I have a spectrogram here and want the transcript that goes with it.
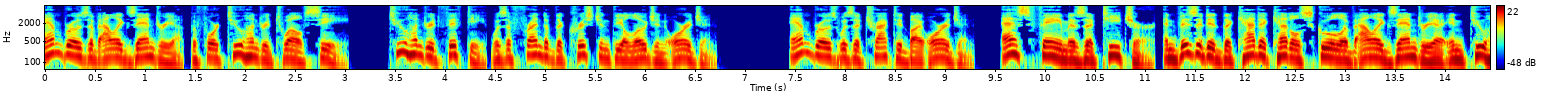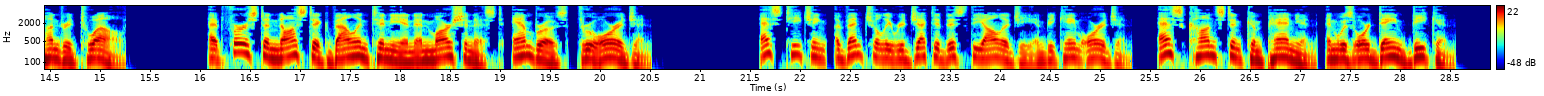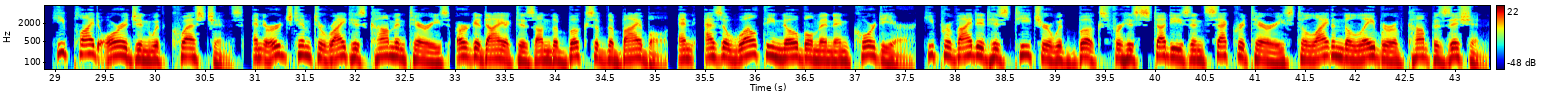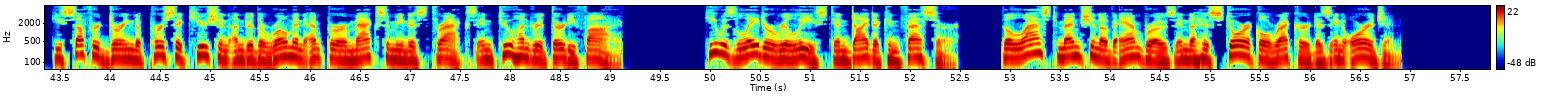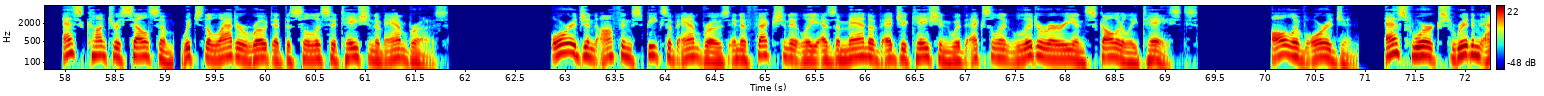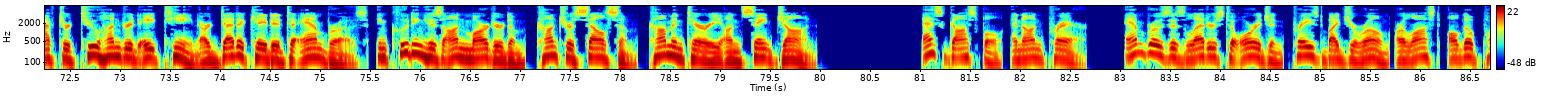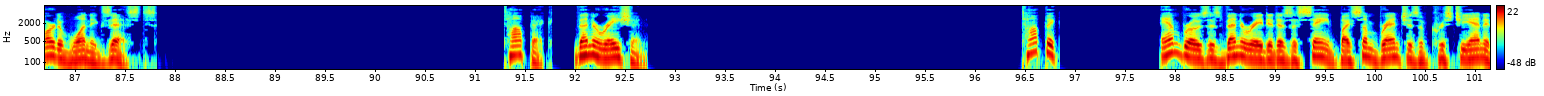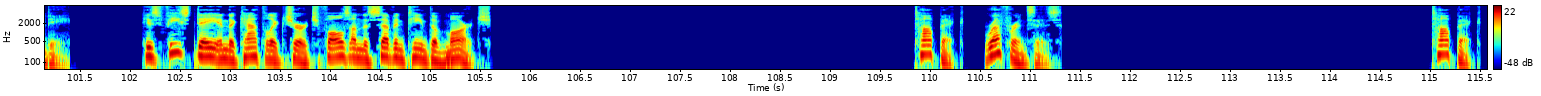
Ambrose of Alexandria before 212 c. 250 was a friend of the Christian theologian Origen. Ambrose was attracted by Origen's fame as a teacher, and visited the catechetical school of Alexandria in 212. At first a Gnostic Valentinian and Marcionist, Ambrose, through Origen's teaching, eventually rejected this theology and became Origen's constant companion, and was ordained deacon. He plied Origen with questions, and urged him to write his commentaries on the books of the Bible, and, as a wealthy nobleman and courtier, he provided his teacher with books for his studies and secretaries to lighten the labor of composition. He suffered during the persecution under the Roman Emperor Maximinus Thrax in 235. He was later released and died a confessor. The last mention of Ambrose in the historical record is in Origen. S. Contra Celsum, which the latter wrote at the solicitation of Ambrose. Origen often speaks of Ambrose inaffectionately as a man of education with excellent literary and scholarly tastes. All of Origen's works written after 218 are dedicated to Ambrose, including his On Martyrdom, Contra Celsum, commentary on St. John's Gospel, and on prayer. Ambrose's letters to Origen praised by Jerome are lost, although part of one exists. Veneration. Ambrose is venerated as a saint by some branches of Christianity. His feast day in the Catholic Church falls on the 17th of March. Topic: References. Topic:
